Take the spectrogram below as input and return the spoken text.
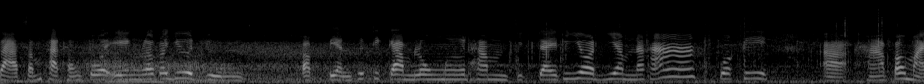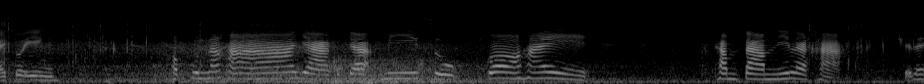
สาทสัมผัสของตัวเอง แล้วก็ยืดหยุ่นปรับเปลี่ยนพฤติกรรมลงมือทำจิตใจที่ยอดเยี่ยมนะคะ พวกที่หาเป้าหมายตัวเอง ขอบคุณนะคะ อยากจะมีสุขก็ให้ทำตามนี้แหละค่ะ จะได้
